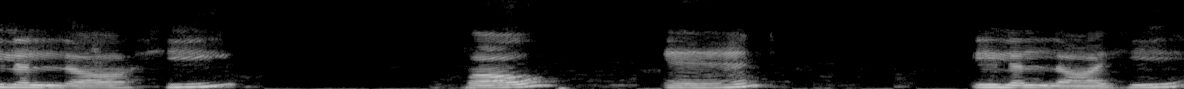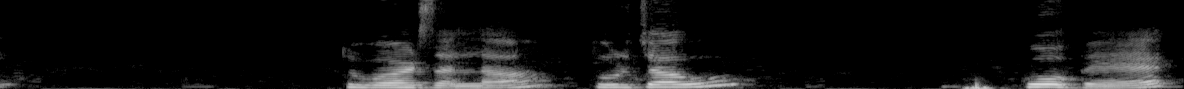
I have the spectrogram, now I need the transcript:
ilallahi bow and ilallahi towards Allah turja'u go back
